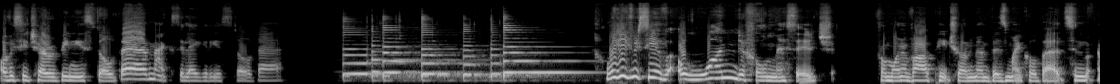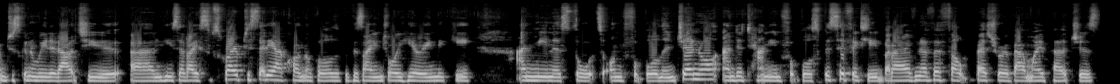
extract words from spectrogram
Obviously, Cherubini is still there. Max Allegri is still there. We did receive a wonderful message from one of our Patreon members, Michael Bertz, and I'm just going to read it out to you. And he said, I subscribe to Serie A Chronicles because I enjoy hearing Nikki and Mina's thoughts on football in general and Italian football specifically, but I have never felt better about my purchase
